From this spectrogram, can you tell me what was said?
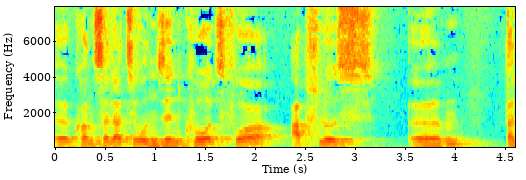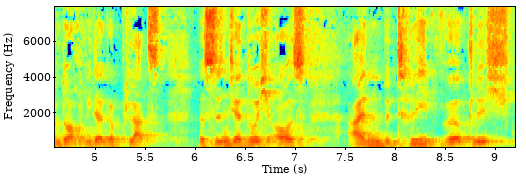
äh, Konstellationen sind kurz vor Abschluss ähm, dann doch wieder geplatzt. Das sind ja durchaus einen Betrieb wirklich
